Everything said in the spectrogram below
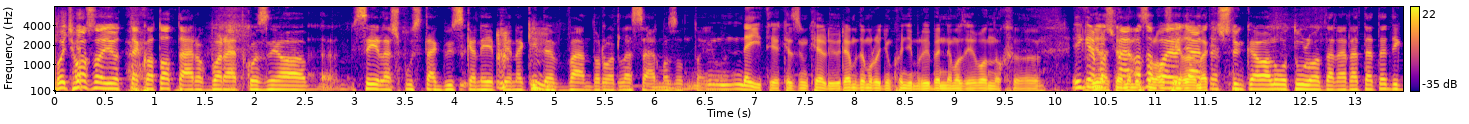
hogy hazajöttek a tatárok barátkozni a széles puszták büszke népének ide vándorolt leszármazottai. Ne ítélkezzünk előre, de maradjunk annyi, hogy bennem azért vannak Igen, most már az a baj, hogy átestünk el a ló túloldalára, tehát eddig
